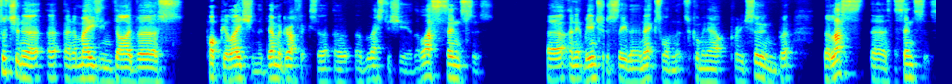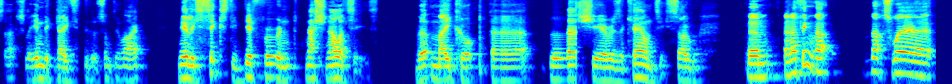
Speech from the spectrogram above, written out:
such an, a, an amazing, diverse population, the demographics of, of Leicestershire. The last census, uh, and it'll be interesting to see the next one that's coming out pretty soon, but the last uh, census actually indicated there's something like nearly 60 different nationalities that make up uh, Leicestershire as a county. So, um, and I think that that's where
